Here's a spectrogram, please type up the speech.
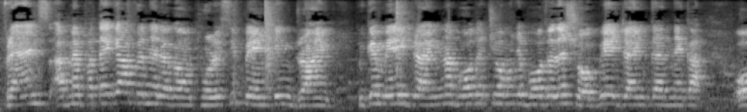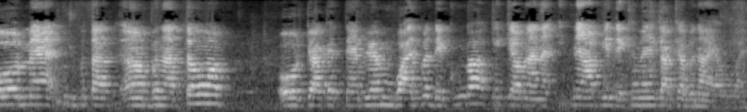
फ्रेंड्स अब मैं पता है क्या करने लगा हूँ? थोड़ी सी पेंटिंग ड्राइंग क्योंकि मेरी ड्राइंग ना बहुत अच्छी और मुझे बहुत ज़्यादा शौक भी है ड्राइंग करने का। और मैं कुछ बता बनाता हूँ अब। और क्या कहते हैं, अभी मैं मोबाइल पर देखूँगा कि क्या बनाना है। इतने आप ये देखें मैंने क्या क्या बनाया हुआ है।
